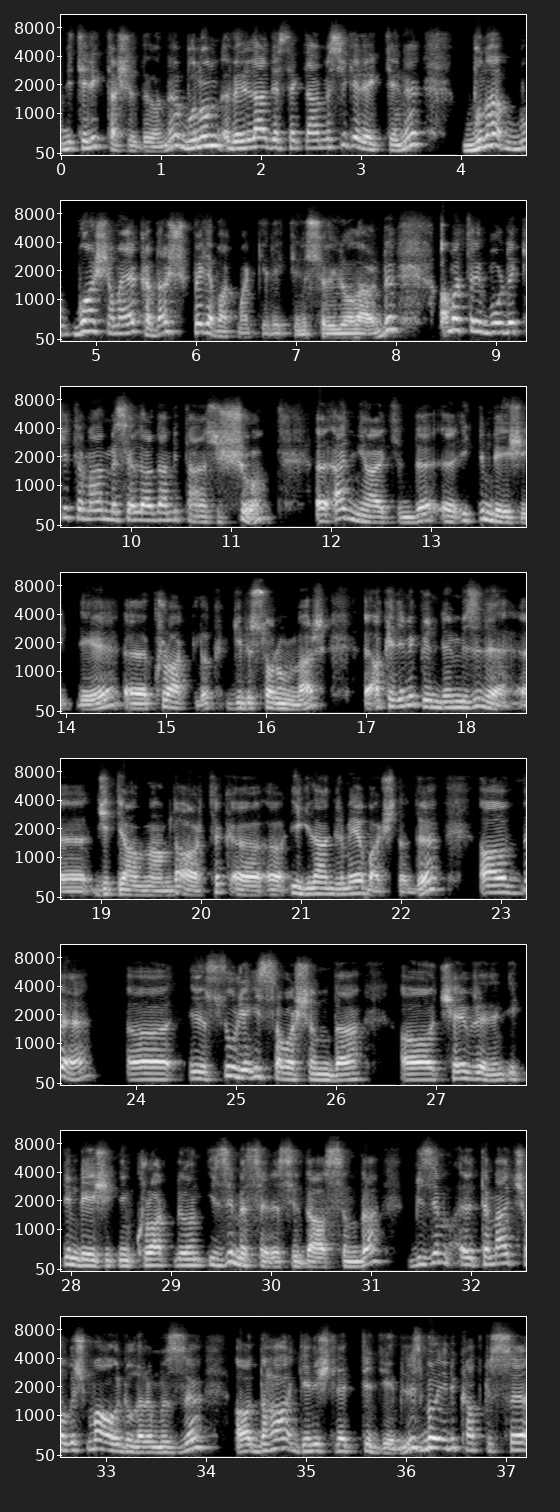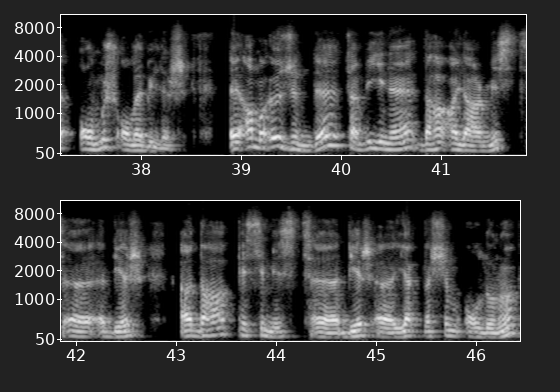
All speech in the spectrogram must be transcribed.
nitelik taşıdığını, bunun veriler desteklenmesi gerektiğini, buna bu, bu aşamaya kadar şüpheyle bakmak gerektiğini söylüyorlardı. Ama tabii buradaki temel meselelerden bir tanesi şu, e, en nihayetinde e, iklim değişikliği, e, kuraklık gibi sorunlar e, akademik gündemimizi de e, ciddi anlamda artık e, e, ilgilendirmeye başladı. E, ve e, Suriye İç Savaşı'nda e, çevrenin, iklim değişikliğinin, kuraklığın izi meselesi de aslında bizim e, temel çalışma algılarımızı daha genişletti diyebiliriz. Böyle bir katkısı olmuş olabilir. E, ama özünde tabii yine daha alarmist e, bir, daha pesimist bir yaklaşım olduğunu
